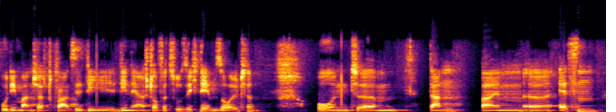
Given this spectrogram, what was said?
wo die Mannschaft quasi die, die Nährstoffe zu sich nehmen sollte. Und dann beim äh, Essen ähm,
